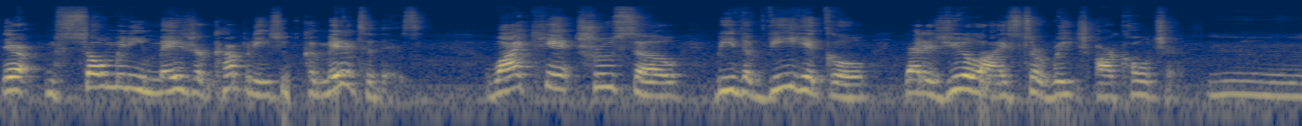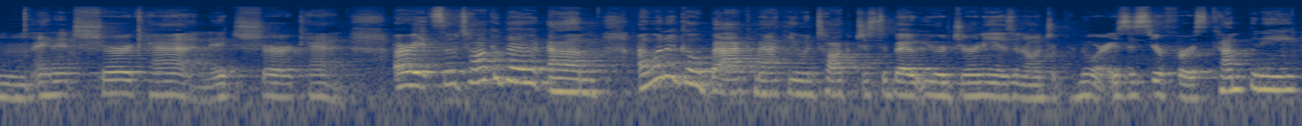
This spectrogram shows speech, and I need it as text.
There are so many major companies who've committed to this. Why can't Truso be the vehicle that is utilized to reach our culture. Mm, and it sure can. It sure can. All right. So, talk about. Um, I want to go back, Matthew, and talk just about your journey as an entrepreneur. Is this your first company?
